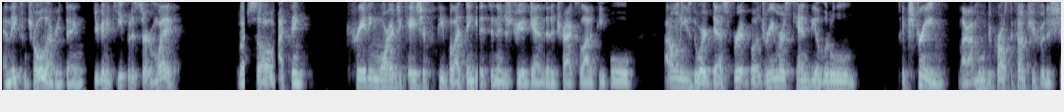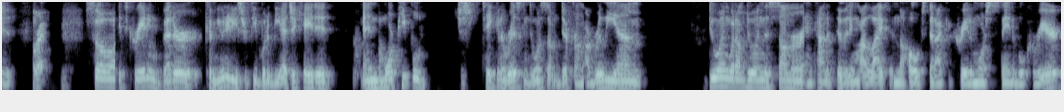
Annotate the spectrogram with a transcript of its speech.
and they control everything, you're gonna keep it a certain way. So I think creating more education for people, I think it's an industry again that attracts a lot of people. I don't want to use the word desperate, but dreamers can be a little extreme. Like I moved across the country for this shit. Right. So uh, it's creating better communities for people to be educated and more people just taking a risk and doing something different. I really am doing what I'm doing this summer and kind of pivoting my life in the hopes that I could create a more sustainable career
